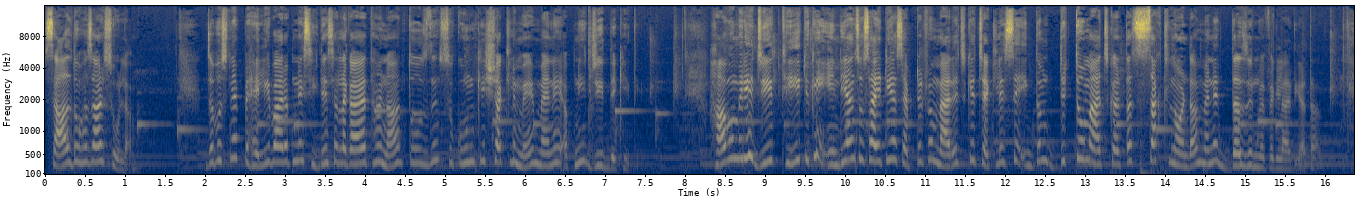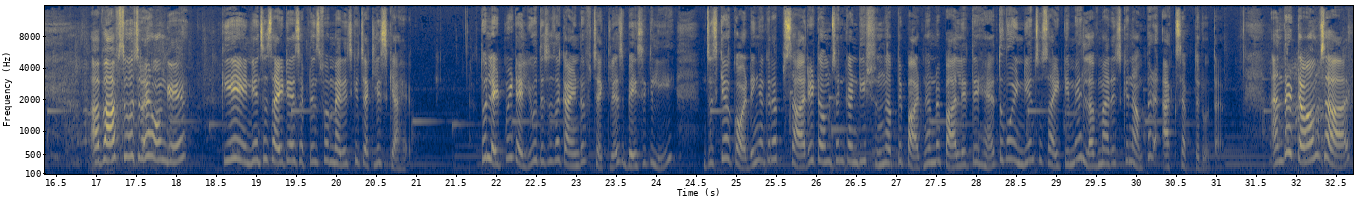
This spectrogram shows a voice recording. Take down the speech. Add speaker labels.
Speaker 1: साल 2016 जब उसने पहली बार अपने सीधे से लगाया था ना तो उस दिन सुकून की शक्ल में मैंने अपनी जीत देखी थी। हाँ वो मेरी जीत थी क्योंकि Indian society accepted for marriage के चेकलिस्ट से एकदम डिट्टो मैच करता सख्त लौंडा मैंने दस दिन में पिघला दिया था। अब आप सोच रहे होंगे कि ये Indian society acceptance for marriage की चेकलिस्ट क्या है? तो let me tell you this is a kind of checklist basically जिसके अकॉर्डिंग अगर आप सारे टर्म्स एंड कंडीशन अपने पार्टनर में पा लेते हैं तो वो इंडियन सोसाइटी में लव मैरिज के नाम पर एक्सेप्टेड होता है। And the terms are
